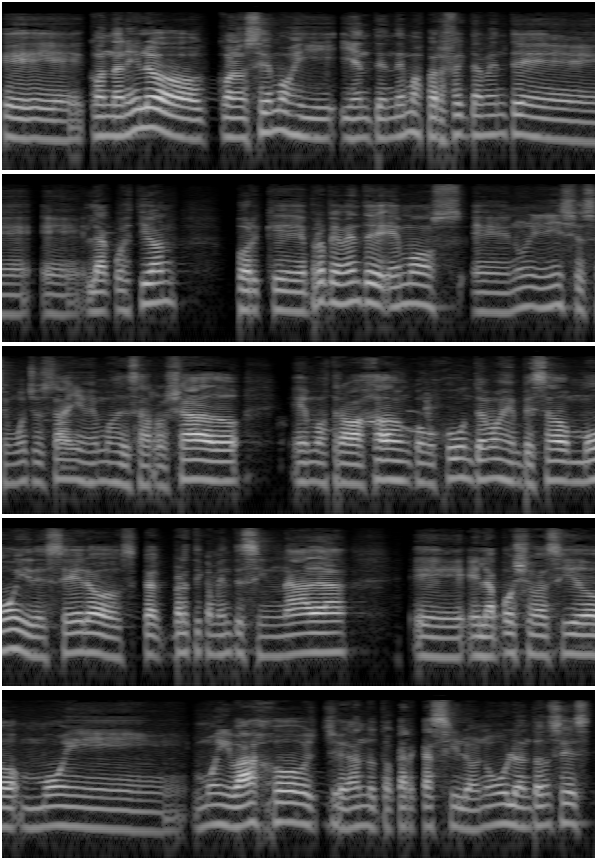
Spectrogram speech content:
que con Danilo conocemos y, entendemos perfectamente eh, la cuestión porque propiamente hemos, en un inicio hace muchos años, hemos desarrollado, hemos trabajado en conjunto, hemos empezado muy de ceros, prácticamente sin nada. Eh, el apoyo ha sido muy, muy bajo, llegando a tocar casi lo nulo. Entonces,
